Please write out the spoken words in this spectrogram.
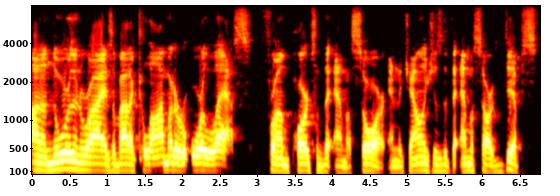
on a northern rise about a kilometer or less from parts of the MSR. And the challenge is that the MSR dips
